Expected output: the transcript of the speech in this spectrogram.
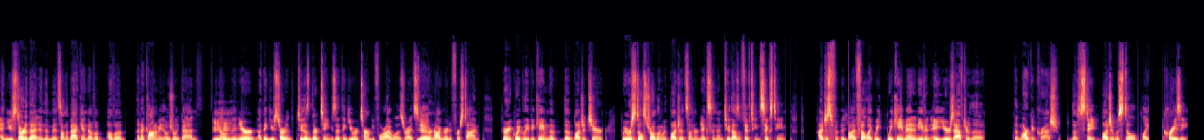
and you started that in the midst on the back end of a of a an economy that was really bad. You mm-hmm. know, in your I think you started in 2013 because I think you were a term before I was, right? So yeah. you were inaugurated first time. Very quickly became the the budget chair. We were still struggling with budgets under Nixon in 2015, 16. I just I felt like we we came in and even 8 years after the the market crash, the state budget was still like crazy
